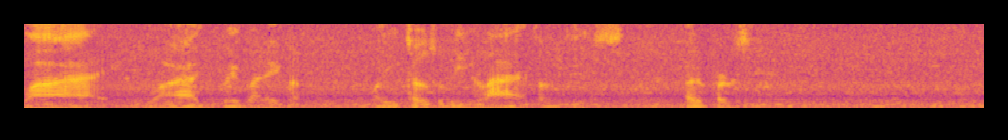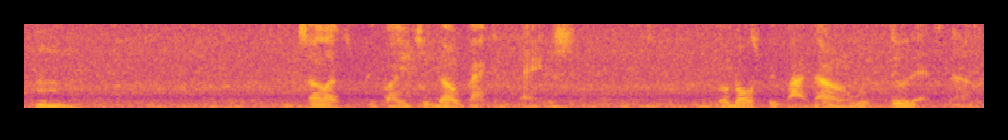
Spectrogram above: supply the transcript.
Why? Why you break my name up? Why you told so many lies on this other person? Hmm. Sound like people I used to know back in the days. But most people I know would do that stuff.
